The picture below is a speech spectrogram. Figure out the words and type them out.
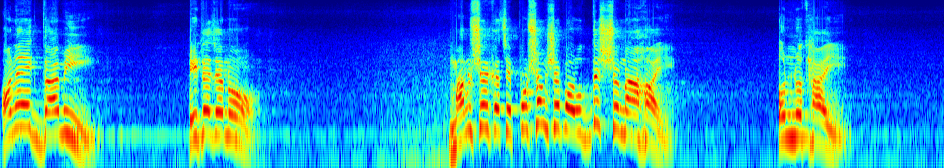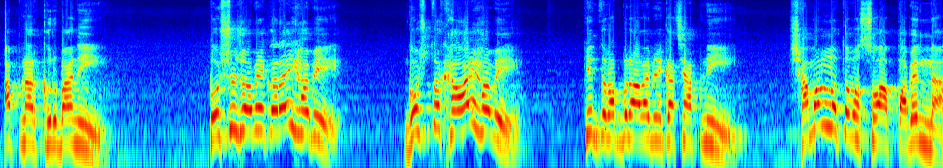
অনেক দামি। এটা যেন মানুষের কাছে প্রশংসা পাওয়ার উদ্দেশ্য না হয়। অন্যথায় আপনার কুরবানি পশু জবে করাই হবে গোস্ত খাওয়াই হবে কিন্তু রব্বুল আলমীর কাছে আপনি সামান্যতম সোয়াব পাবেন না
